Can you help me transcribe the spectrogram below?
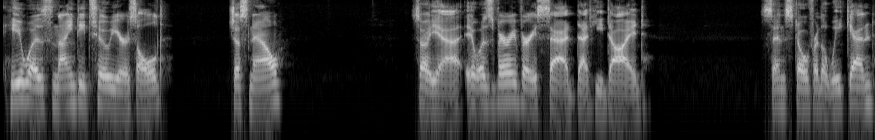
He was 92 years old just now. So, yeah, it was very, very sad that he died since over the weekend.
